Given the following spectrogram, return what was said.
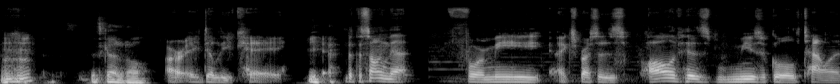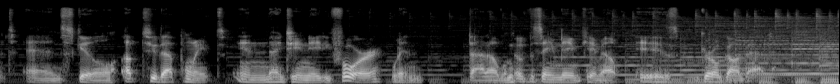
Mhm. it's got it all. R A W K. Yeah. But the song that, for me, expresses all of his musical talent and skill up to that point in 1984, when that album of the same name came out, is Girl Gone Bad.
